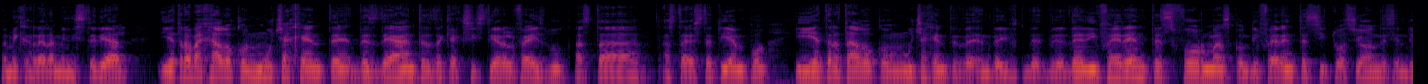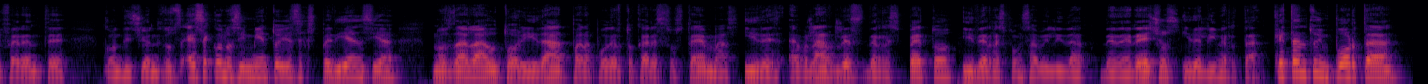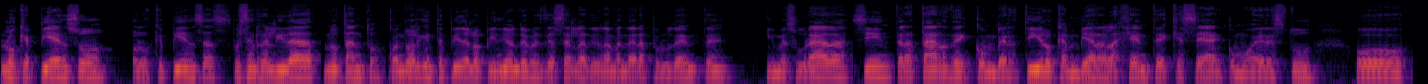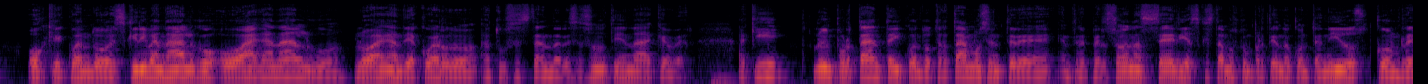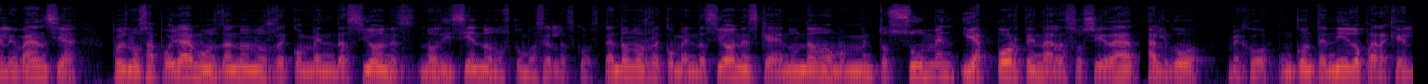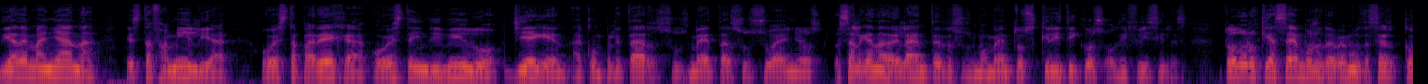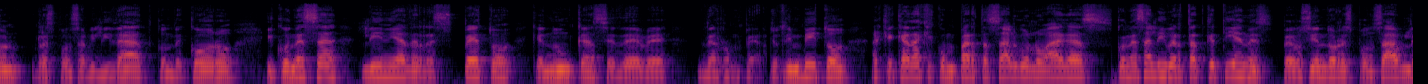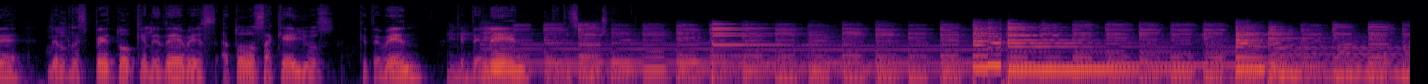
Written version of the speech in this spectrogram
de mi carrera ministerial y he trabajado con mucha gente desde antes de que existiera el Facebook hasta, hasta este tiempo y he tratado con mucha gente de, diferentes formas, con diferentes situaciones y en diferentes condiciones. Entonces, ese conocimiento y esa experiencia nos da la autoridad para poder tocar estos temas y de hablarles de respeto y de responsabilidad, de derechos y de libertad. ¿Qué tanto importa lo que pienso o lo que piensas, pues en realidad no tanto. Cuando alguien te pide la opinión debes de hacerla de una manera prudente y mesurada, sin tratar de convertir o cambiar a la gente que sean como eres tú o, o que cuando escriban algo o hagan algo, lo hagan de acuerdo a tus estándares. Eso no tiene nada que ver. Aquí lo importante y cuando tratamos entre, entre personas serias que estamos compartiendo contenidos con relevancia, pues nos apoyamos dándonos recomendaciones, no diciéndonos cómo hacer las cosas, dándonos recomendaciones que en un dado momento sumen y aporten a la sociedad algo mejor, un contenido para que el día de mañana esta familia o esta pareja o este individuo lleguen a completar sus metas, sus sueños, salgan adelante de sus momentos críticos o difíciles. Todo lo que hacemos lo debemos de hacer con responsabilidad, con decoro y con esa línea de respeto que nunca se debe de romper. Yo te invito a que cada que compartas algo lo hagas con esa libertad que tienes, pero siendo responsable del respeto que le debes a todos aquellos que te ven, que te leen, que te escuchan.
